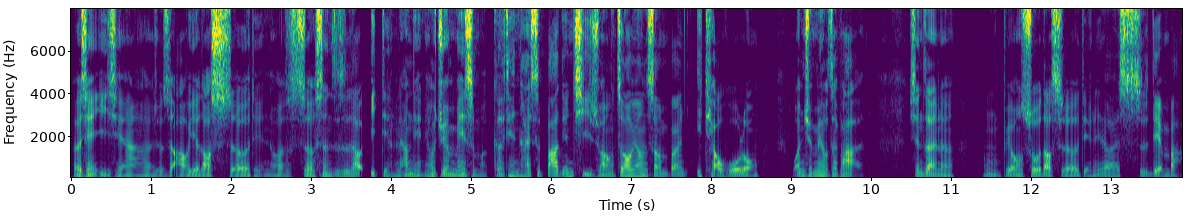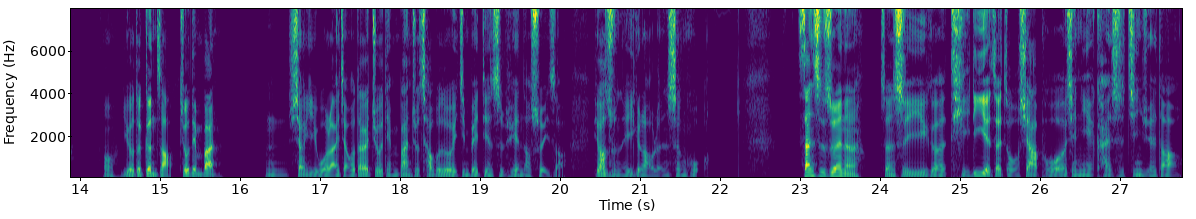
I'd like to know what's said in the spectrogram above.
而且以前啊，就是熬夜到十二点或者十，甚至是到一点两点，你会觉得没什么，隔天还是八点起床，照样上班，一条活龙，完全没有在怕。现在呢，嗯，不用说到十二点，你大概十点吧。哦，有的更早，九点半。嗯，像以我来讲，我大概九点半就差不多已经被电视骗到睡着，标准的一个老人生活。三十岁呢，正是一个体力也在走下坡，而且你也开始惊觉到，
